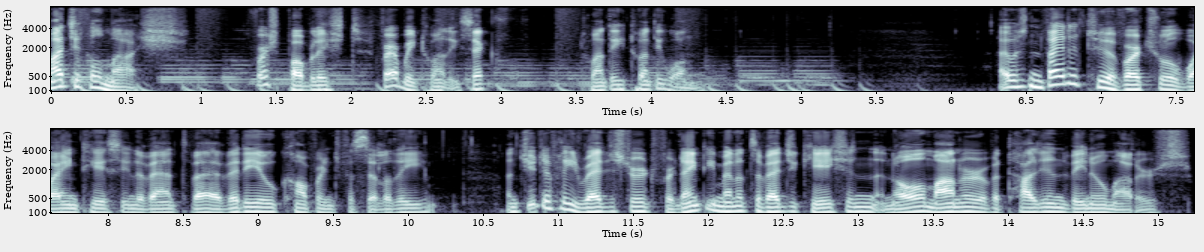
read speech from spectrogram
Magical Mash, first published February 26th, 2021. I was invited to a virtual wine tasting event via video conference facility and dutifully registered for 90 minutes of education in all manner of Italian vino matters.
